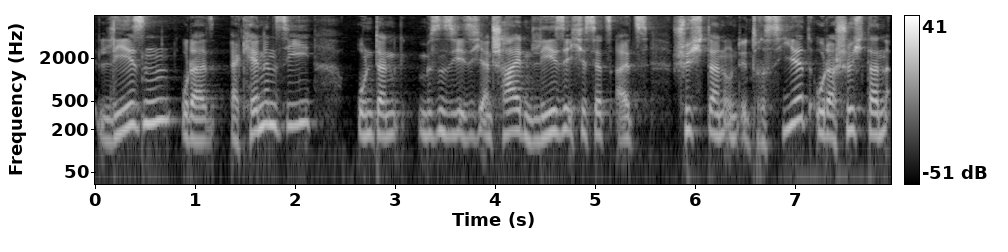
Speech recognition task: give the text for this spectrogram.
lesen oder erkennen sie und dann müssen sie sich entscheiden, lese ich es jetzt als schüchtern und interessiert oder schüchtern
